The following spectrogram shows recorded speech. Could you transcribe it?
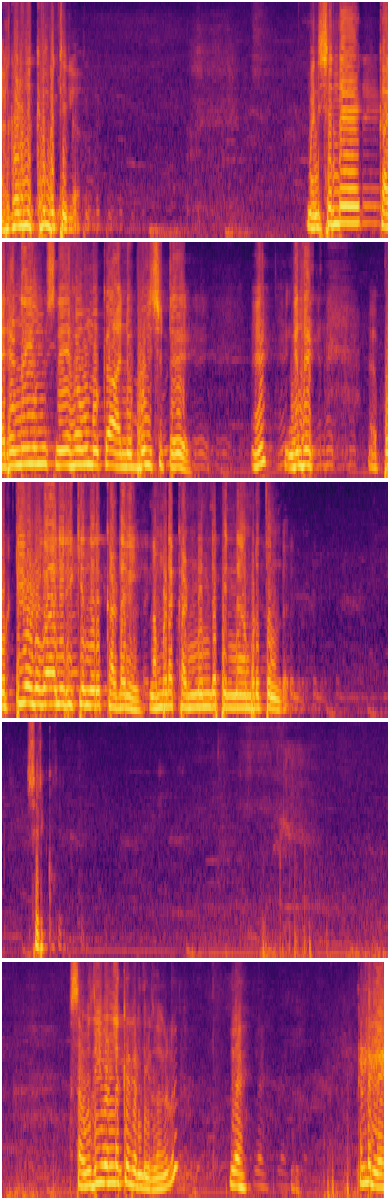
അയാൾക്കവിടെ നിൽക്കാൻ പറ്റില്ല. മനുഷ്യന്റെ കരുണയും സ്നേഹവും ഒക്കെ അനുഭവിച്ചിട്ട് ഇങ്ങനെ പൊട്ടിയൊഴുകാനിരിക്കുന്ന ഒരു കടൽ നമ്മുടെ കണ്ണിന്റെ പിന്നാമ്പുറത്തുണ്ട്. ശരിക്കും. സൗദി വെള്ളമൊക്കെ കണ്ടിരുന്നു നിങ്ങൾ? അല്ലേ? കണ്ടില്ലേ?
